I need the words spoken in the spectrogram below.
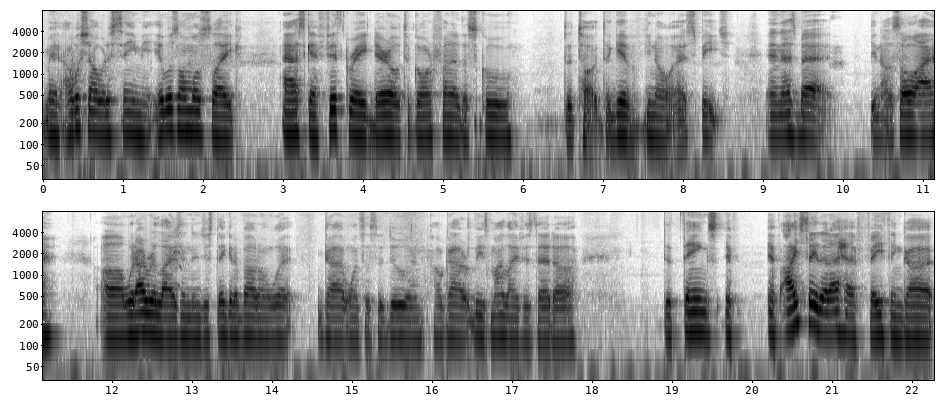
man, I wish y'all would have seen me. It was almost like asking fifth grade Darrell to go in front of the school to talk to give you know a speech, and that's bad. You know, so I, uh, what I realized, and then just thinking about on what God wants us to do and how God leads my life is that uh, the things if if I say that I have faith in God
